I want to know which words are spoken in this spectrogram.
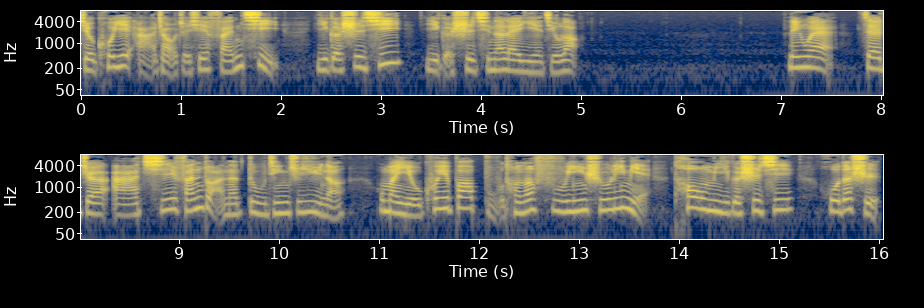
就可以按照这些分期，一个时期一个时期的来研究了。另外，在这按期分段的读经之余呢。我们又可以把不同的福音书里面同一个时期或者是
